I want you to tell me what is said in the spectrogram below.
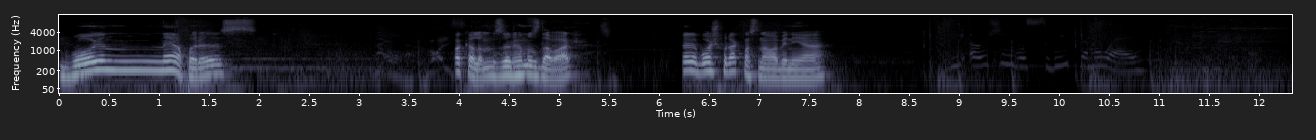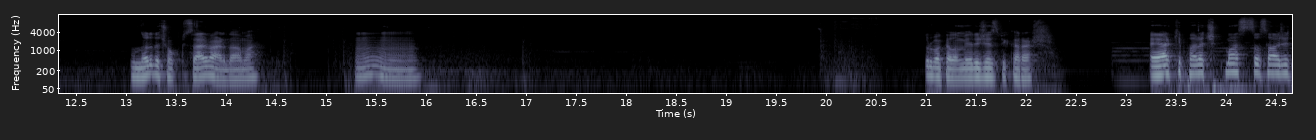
Bu oyun ne yaparız? Bakalım zırhımız da var. Böyle boş bırakmasın ama beni ya. Bunları da çok güzel verdi ama. Hmm. Dur bakalım vereceğiz bir karar. Eğer ki para çıkmazsa sadece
